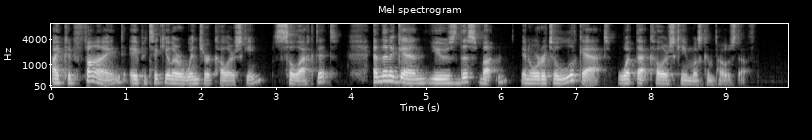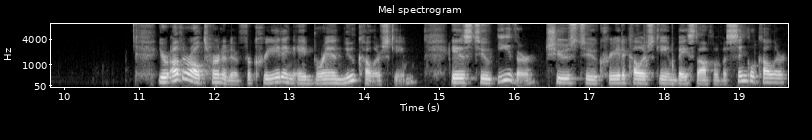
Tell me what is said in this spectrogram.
I could find a particular winter color scheme, select it, and then again use this button in order to look at what that color scheme was composed of. Your other alternative for creating a brand new color scheme is to either choose to create a color scheme based off of a single color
